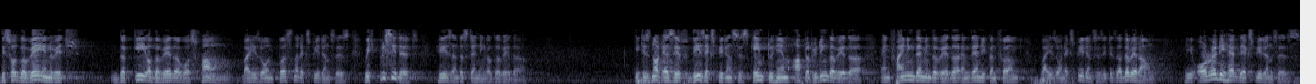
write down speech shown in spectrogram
This was the way in which the key of the Veda was found by his own personal experiences which preceded his understanding of the Veda. It is not as if these experiences came to him after reading the Veda and finding them in the Veda and then he confirmed by his own experiences. It is the other way around. He already had the experiences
